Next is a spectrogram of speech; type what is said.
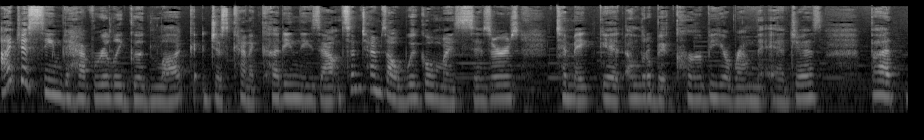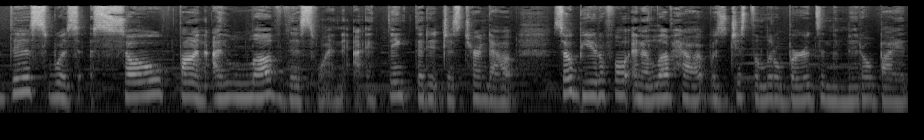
I just seem to have really good luck just kind of cutting these out. And sometimes I'll wiggle my scissors to make it a little bit curvy around the edges. But this was so fun. I love this one. I think that it just turned out so beautiful. And I love how it was just the little birds in the middle by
